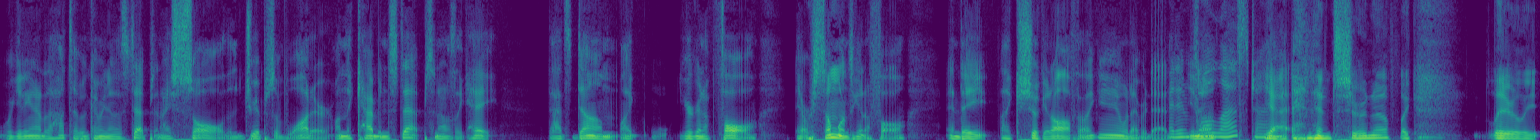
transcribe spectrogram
were getting out of the hot tub and coming down the steps, and I saw the drips of water on the cabin steps, and I was like, "Hey, that's dumb! Like you're gonna fall, or someone's gonna fall." And they like shook it off. They're like, "Yeah, whatever, Dad." I didn't you fall know? last time. Yeah, and then sure enough, like literally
